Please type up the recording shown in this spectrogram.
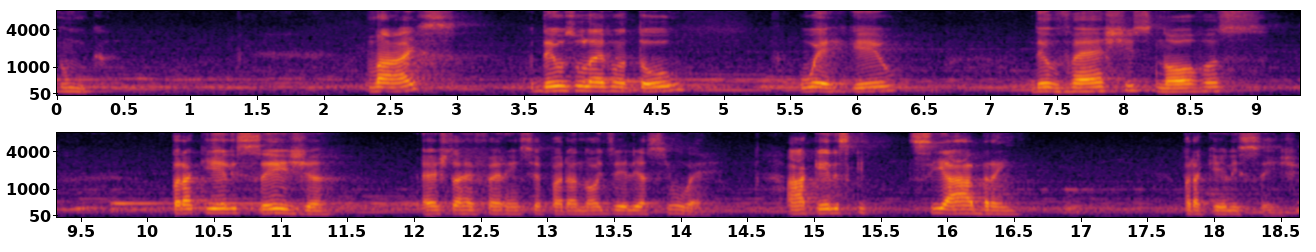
Nunca. Mas Deus o levantou, o ergueu, deu vestes novas para que ele seja esta referência para nós e ele assim o é. Aqueles que se abrem para que ele seja.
